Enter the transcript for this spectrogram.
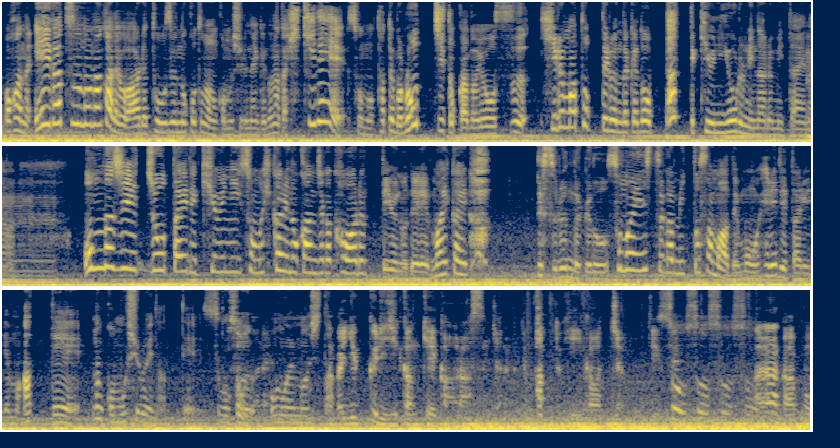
わかんない。映画通の中ではあれ当然のことなのかもしれないけど、なんか引きで、その、例えばロッジとかの様子、昼間撮ってるんだけど、パッて急に夜になるみたいな。同じ状態で急にその光の感じが変わるっていうので、毎回、はっってするんだけど、その演出がミッドサマーでもヘレデタリーでもあって、なんか面白いなってすごく思いました。なんかゆっくり時間経過を表すんじゃなくてパッと切り替わっちゃうっていう、ね、そうそうそうそう。あれなんかこ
